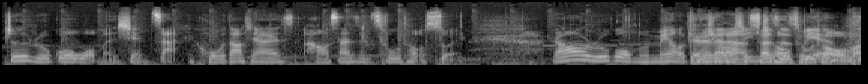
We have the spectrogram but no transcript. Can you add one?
就是如果我们现在活到现在好三十出头岁，然后如果我们没有去求新求变，三十出头吗？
